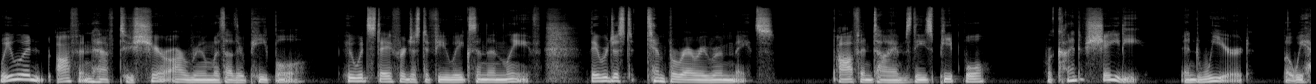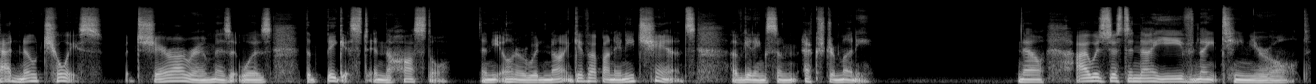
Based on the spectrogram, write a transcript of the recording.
We would often have to share our room with other people who would stay for just a few weeks and then leave. They were just temporary roommates. Oftentimes, these people were kind of shady and weird, but we had no choice but to share our room as it was the biggest in the hostel, and the owner would not give up on any chance of getting some extra money. Now, I was just a naive 19 year old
